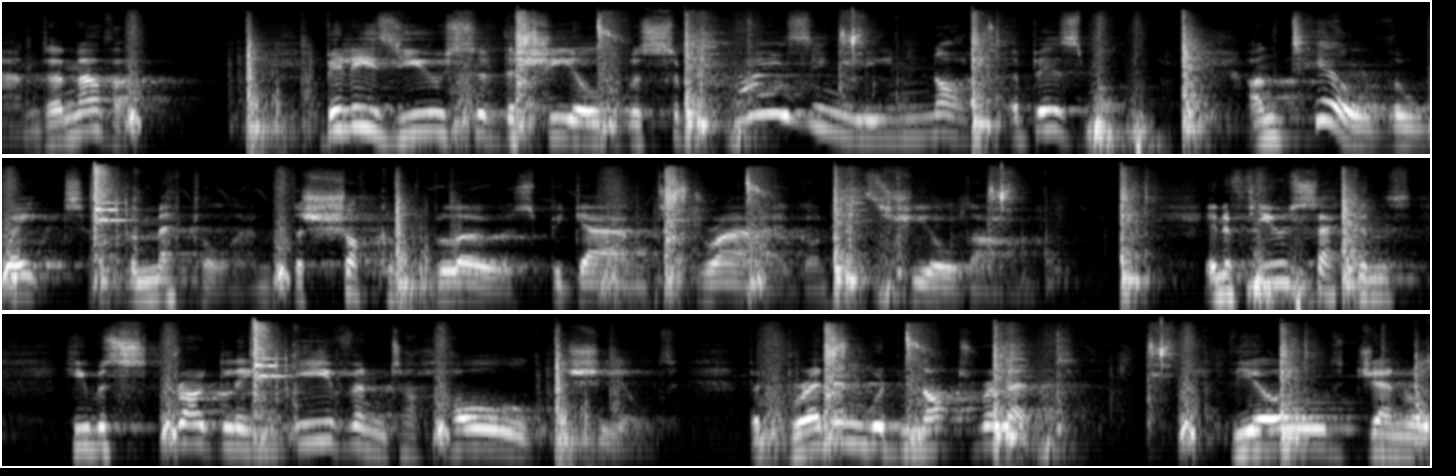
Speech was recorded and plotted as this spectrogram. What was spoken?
and another. Billy's use of the shield was surprisingly not abysmal, until the weight of the metal and the shock of the blows began to drag on his shield arm. In a few seconds, he was struggling even to hold the shield, but Brennan would not relent. The old general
